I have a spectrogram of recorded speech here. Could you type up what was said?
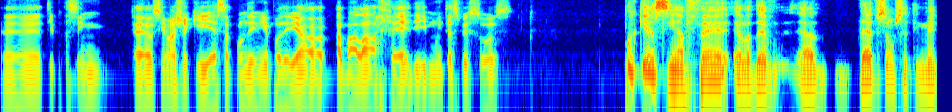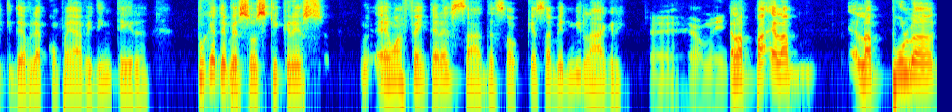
É, tipo assim, é, o senhor acha que essa pandemia poderia abalar a fé de muitas pessoas? Porque assim, a fé, ela deve, ela deve ser um sentimento que deve lhe acompanhar a vida inteira. Porque tem pessoas que creem, é uma fé interessada, só quer saber de milagre. É, realmente. ela, ela, ela pula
